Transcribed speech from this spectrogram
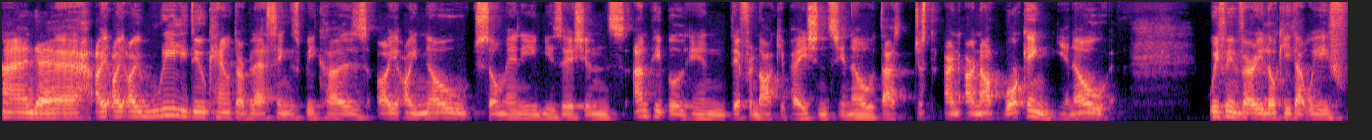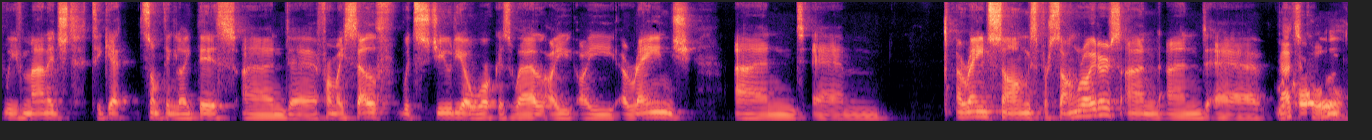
And uh, I, I, really do count our blessings because I, I know so many musicians and people in different occupations, you know, that just are, are not working, you know. We've been very lucky that we've we've managed to get something like this. And uh, for myself, with studio work as well, I, I arrange and um, arrange songs for songwriters and and uh, that's cool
